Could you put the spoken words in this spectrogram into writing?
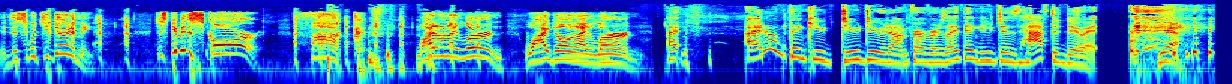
This is what you do to me. Just give me the score. Fuck. Why don't I learn? Why don't I learn? I I don't think you do do it on purpose. I think you just have to do it. Yeah.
